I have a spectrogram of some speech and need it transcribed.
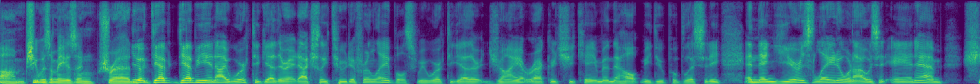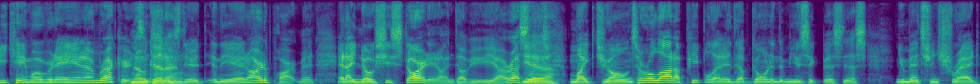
um, she was amazing. Shred. You know, Deb, Debbie and I worked together at actually two different labels. We worked together at Giant Records. She came in to help me do publicity, and then years later, when I was at A and M, she came over to A and M Records. No and She was there in the A and R department, and I know she started on WERS. Yeah. like Mike Jones. There were a lot of people that ended up going in the music business. You mentioned Shred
